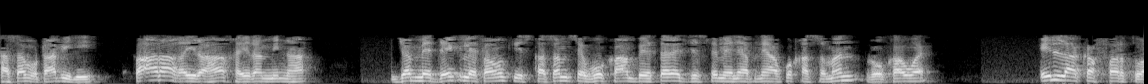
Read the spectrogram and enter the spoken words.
قسم اٹھا بھی لی، فارا گئی رہا خیرم منہا۔ جب میں دیکھ لیتا ہوں کہ اس قسم سے وہ کام بہتر ہے، جس سے میں نے اپنے آپ کو قسمن روکا ہوا ہے۔ اللہ کفر تو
